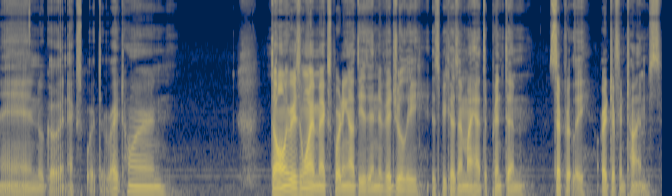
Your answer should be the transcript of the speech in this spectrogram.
And we'll go and export the right horn. The only reason why I'm exporting out these individually is because I might have to print them separately or at different times.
